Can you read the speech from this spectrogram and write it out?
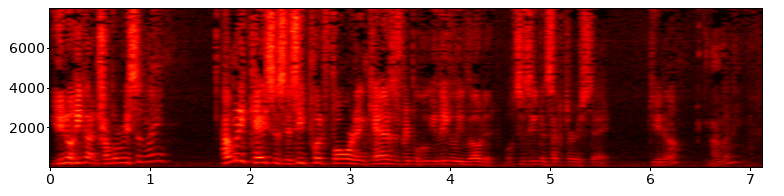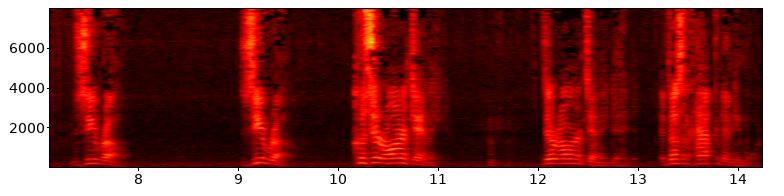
You know he got in trouble recently? How many cases has he put forward in Kansas for people who illegally voted well, since he's been Secretary of State? Do you know? How many? Zero. Zero. Because there aren't any. There aren't any, David. It doesn't happen anymore.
